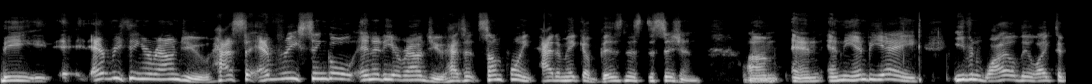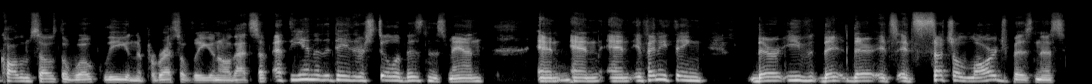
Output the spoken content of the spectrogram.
the everything around you has to. Every single entity around you has at some point had to make a business decision. Um, and and the NBA, even while they like to call themselves the woke league and the progressive league and all that stuff, at the end of the day, they're still a business, man and mm-hmm. and and if anything they're even they they're it's it's such a large business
